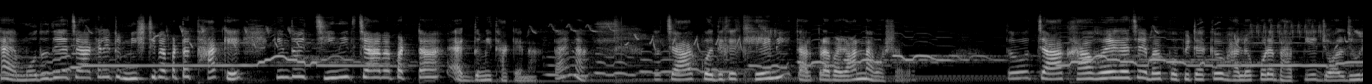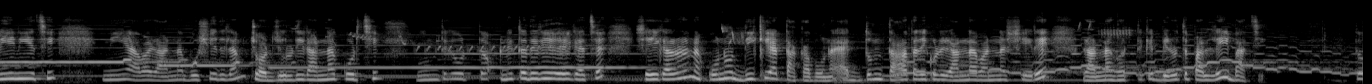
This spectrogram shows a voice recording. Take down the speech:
হ্যাঁ মধু দিয়ে চা খেলে একটু মিষ্টি ব্যাপারটা থাকে, কিন্তু ওই চিনির চা ব্যাপারটা একদমই থাকে না, তাই না? তো চা ওইদিকে খেয়ে নিই, তারপর আবার রান্না বসাবো। তো চা খাওয়া হয়ে গেছে, এবার কপিটাকেও ভালো করে ভাপিয়ে জল ঝরিয়ে নিয়েছি। নিয়ে আবার রান্না বসিয়ে দিলাম, চটজলদি রান্না করছি। ঘুম থেকে উঠতে অনেকটা দেরি হয়ে গেছে, সেই কারণে না কোনো দিকে আর তাকাবো না। একদম তাড়াতাড়ি করে রান্না বান্না সেরে রান্নাঘর থেকে বেরোতে পারলেই বাঁচি। তো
